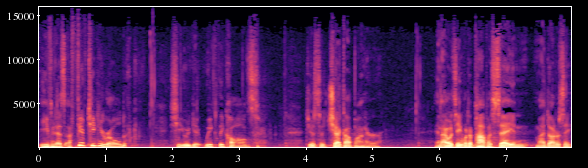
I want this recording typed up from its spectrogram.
Even as a 15 year old, she would get weekly calls just to check up on her. And I would say, What did Papa say? And my daughter would say,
